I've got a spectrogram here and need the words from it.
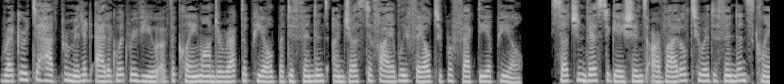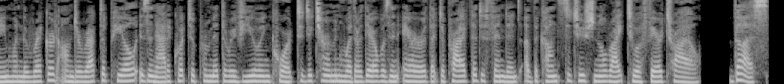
record to have permitted adequate review of the claim on direct appeal but defendant unjustifiably failed to perfect the appeal. Such investigations are vital to a defendant's claim when the record on direct appeal is inadequate to permit the reviewing court to determine whether there was an error that deprived the defendant of the constitutional right to a fair trial. Thus,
